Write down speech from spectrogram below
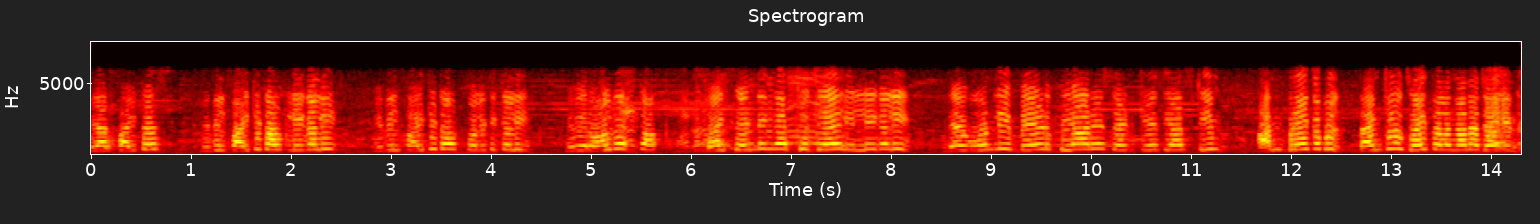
we are fighters we will fight it out legally we will fight it out politically we were always tough by sending us to jail illegally they only made BRS and KCR team unbreakable thank you జై తెలంగాణ జై హింద్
